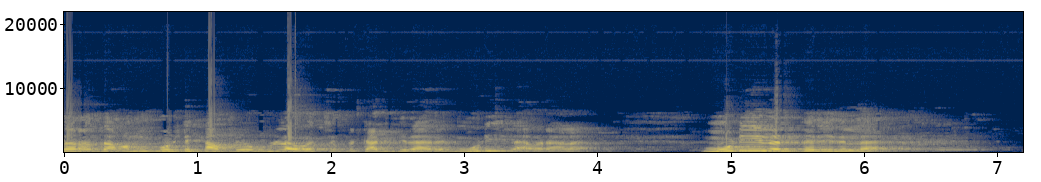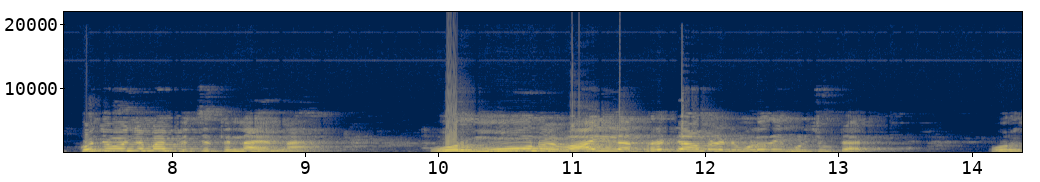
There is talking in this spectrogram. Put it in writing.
திறந்த அம்புட்டி அப்படியே உள்ளே வச்சு இப்படி கடிக்கிறாரு. முடியல அவரால். முடியலன்னு தெரியுதில்ல. கொஞ்சம் கொஞ்சமா பிச்சு தின்னா என்ன? ஒரு மூணு வாயில பிரெட் ஆம்பலெட் முழுதையும் முடிச்சு விட்டார். ஒரு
